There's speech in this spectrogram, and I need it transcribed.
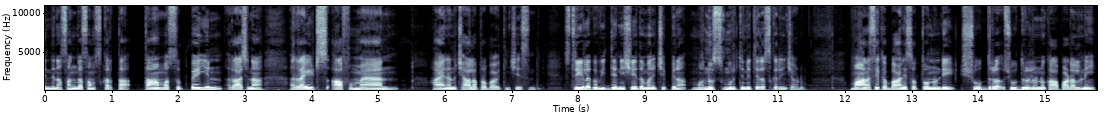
చెందిన సంఘ సంస్కర్త థామస్ పెయిన్ రాసిన రైట్స్ ఆఫ్ మ్యాన్ ఆయనను చాలా ప్రభావితం చేసింది. స్త్రీలకు విద్య నిషేధమని చెప్పిన మనుస్మృతిని తిరస్కరించాడు. మానసిక బానిసత్వం నుండి శూద్ర శూద్రులను కాపాడాలని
